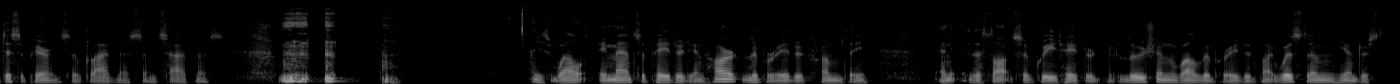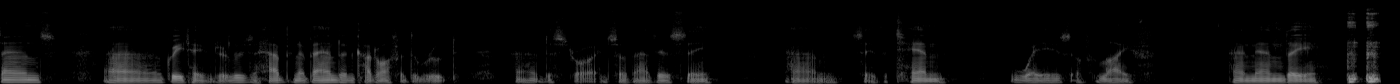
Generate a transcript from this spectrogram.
disappearance of gladness and sadness. He's well emancipated in heart, liberated from the any, the thoughts of greed, hatred, and delusion, well liberated by wisdom. He understands uh, greed, hatred, and delusion have been abandoned, cut off at the root, uh, destroyed. So that is the, um, say, the ten ways of life. And then the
